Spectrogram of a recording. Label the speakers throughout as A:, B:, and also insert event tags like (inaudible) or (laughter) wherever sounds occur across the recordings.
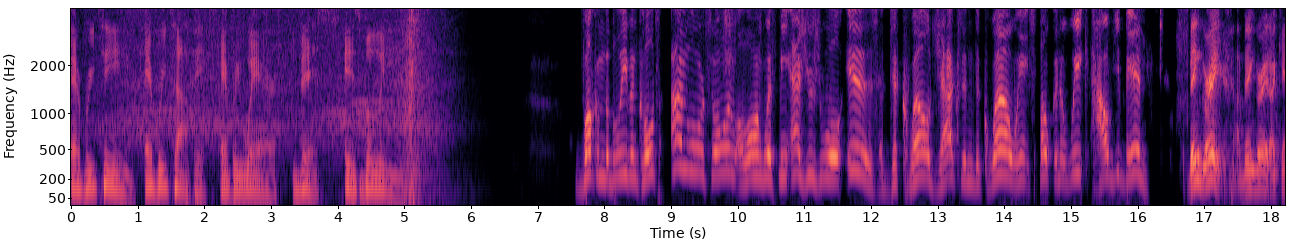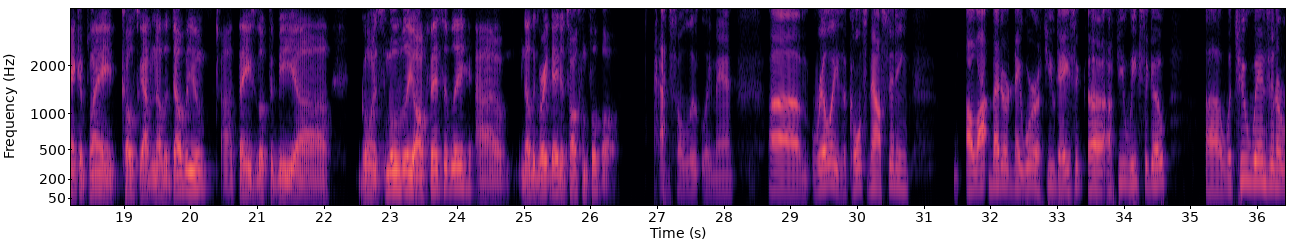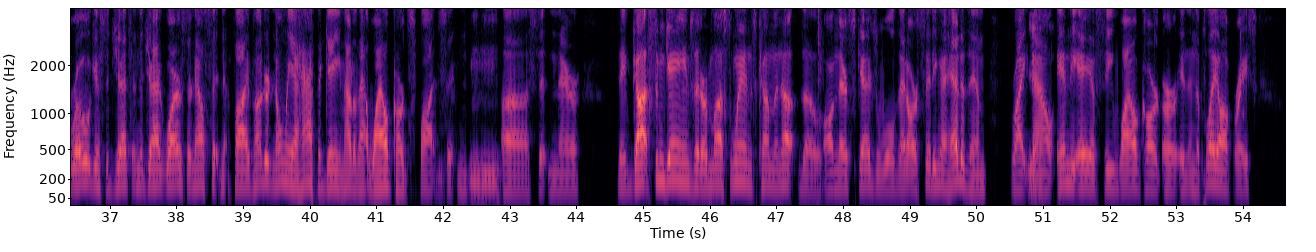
A: Every team, every topic, everywhere. This is Believe.
B: Welcome to Believe in Colts. I'm Lawrence Owen. Along with me, as usual, is D'Qwell Jackson. D'Qwell, we ain't spoken a week. How have you been?
C: Been great. I've been great. I can't complain. Colts got another W. Uh, things look to be uh, going smoothly offensively. Uh, another great day to talk some football.
B: Absolutely, man. Um, really, the Colts now sitting a lot better than they were a few days, uh, a few weeks ago. Uh, with two wins in a row against the Jets and the Jaguars, they're now sitting at 500 and only a half a game out of that wild card spot sitting,
C: Mm-hmm.
B: uh, sitting there. They've got some games that are must wins coming up though on their schedule that are sitting ahead of them right
C: Yes.
B: now in the AFC wild card or in, in the playoff race,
